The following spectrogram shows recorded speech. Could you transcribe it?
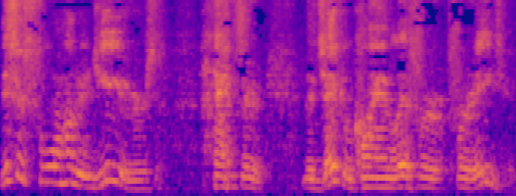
this is 400 years after the Jacob clan left for, for Egypt.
